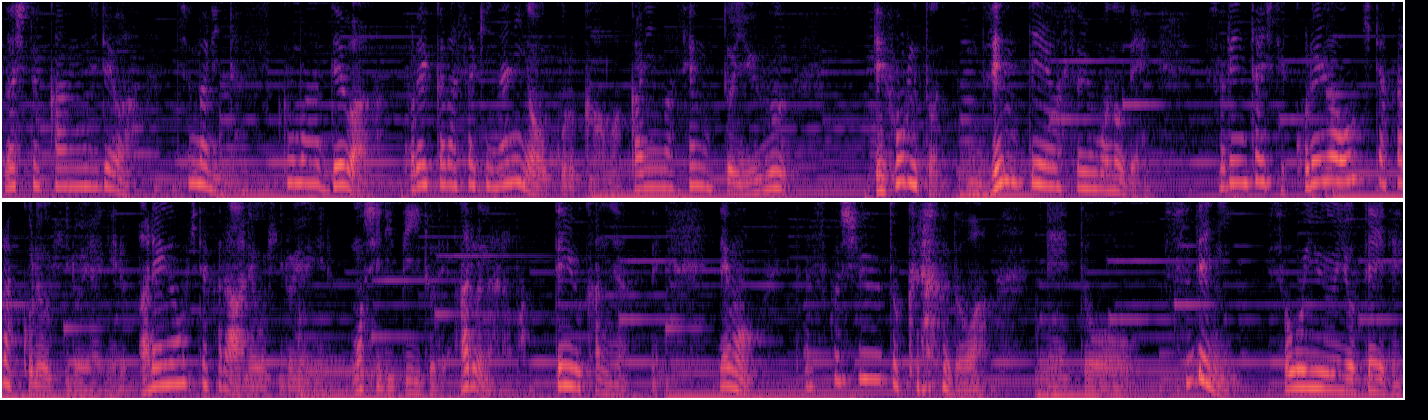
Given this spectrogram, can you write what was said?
私の感じではつまりタスクマではこれから先何が起こるか分かりませんというデフォルト前提はそういうものでそれに対してこれが起きたからこれを拾い上げる。あれが起きたからあれを拾い上げる。もしリピートであるならばっていう感じなんですね。でもタスクシュートクラウドはえっ、ー、とすでにそういう予定で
